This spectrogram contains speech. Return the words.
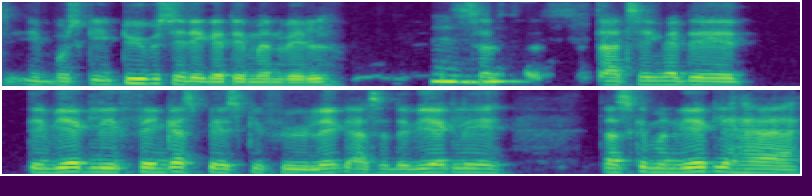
det måske dybest set ikke er det, man vil. Mm-hmm. Så, så der tænker jeg, det, det er virkelig fingerspidsgefyld, ikke? Altså det er virkelig, der skal man virkelig have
